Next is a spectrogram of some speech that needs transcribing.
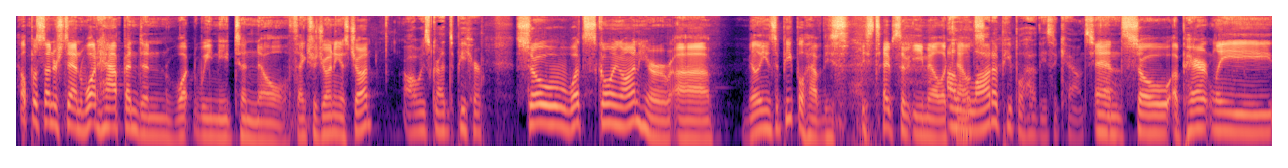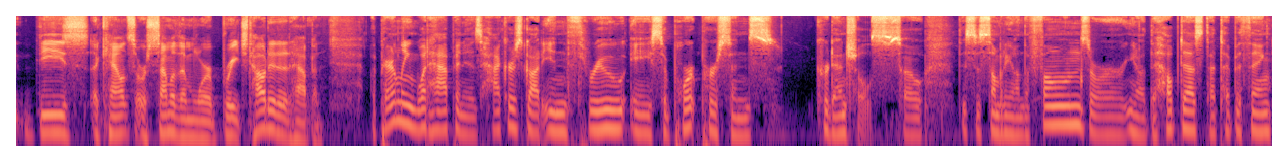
help us understand what happened and what we need to know. Thanks for joining us, John. Always glad to be here. So, what's going on here? Uh, millions of people have these these types of email accounts. A lot of people have these accounts. Yeah. And so apparently these accounts or some of them were breached. How did it happen? Apparently what happened is hackers got in through a support person's credentials. So this is somebody on the phones or, you know, the help desk, that type of thing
